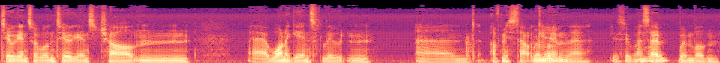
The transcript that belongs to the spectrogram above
two against Wimbledon, two against Charlton, uh, one against Luton, and I've missed out a Wimbledon. game there. Did you say I said Wimbledon? Wimbledon.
